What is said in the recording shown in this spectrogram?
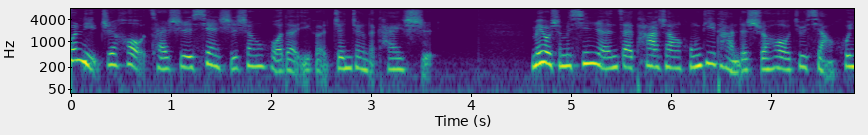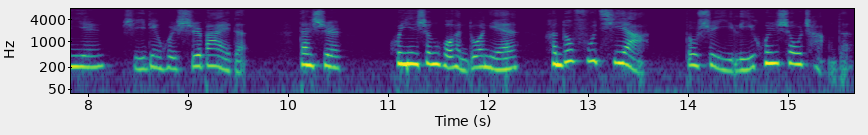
婚礼之后才是现实生活的一个真正的开始。没有什么新人在踏上红地毯的时候就想婚姻是一定会失败的。但是，婚姻生活很多年，很多夫妻啊都是以离婚收场的。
